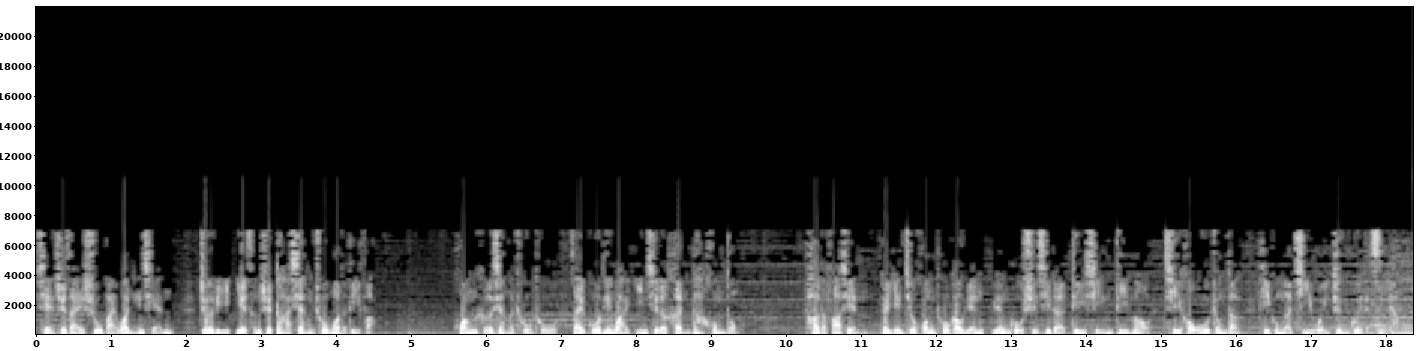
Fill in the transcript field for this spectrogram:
显示在数百万年前，这里也曾是大象出没的地方。黄河象的出土在国内外引起了很大轰动，它的发现对研究黄土高原远古时期的地形地貌、气候物种等提供了极为珍贵的资料。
